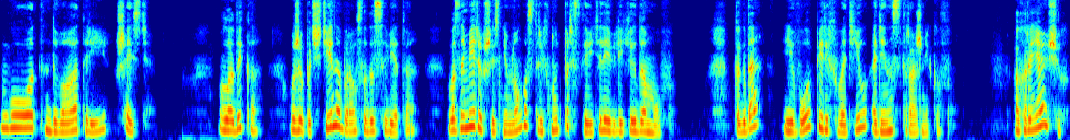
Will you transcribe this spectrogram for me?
Год, два, три, шесть. Владыка уже почти набрался до совета, вознамерившись немного стряхнуть представителей великих домов, когда его перехватил один из стражников, охраняющих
